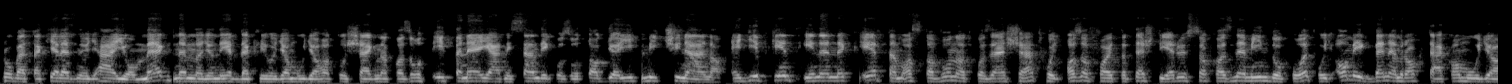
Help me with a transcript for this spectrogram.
próbálták jelezni, hogy álljon meg. Nem nagyon érdekli, hogy amúgy a hatóságnak az ott éppen eljárni szándékozó tagjai mit csinálnak. Egyébként én ennek értem azt a vonatkozását, hogy az a fajta testi erőszak az nem indokolt, hogy amíg be nem rakták amúgy a,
